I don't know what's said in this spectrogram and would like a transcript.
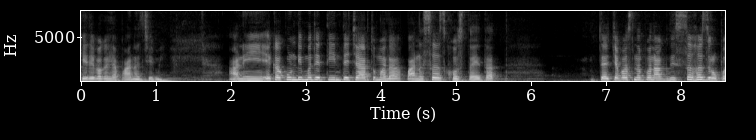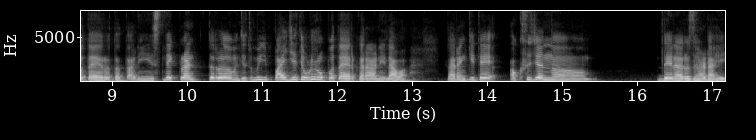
केले बघा ह्या पानाचे मी. आणि एका कुंडीमध्ये तीन ते चार तुम्हाला पानं सहज खोसता येतात. त्याच्यापासून पण अगदी सहज रोपं तयार होतात. आणि स्नेक प्लांट तर म्हणजे तुम्ही पाहिजे तेवढे रोपं तयार करा आणि लावा. कारण की ते ऑक्सिजन देणारं झाड आहे.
